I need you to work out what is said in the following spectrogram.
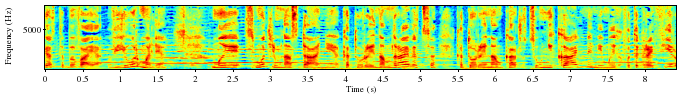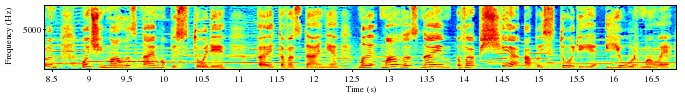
Часто бывая в Юрмале, мы смотрим на здания, которые нам нравятся, которые нам кажутся уникальными, мы их фотографируем, очень мало знаем об истории э, этого здания. Мы мало знаем вообще об истории Юрмалы.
